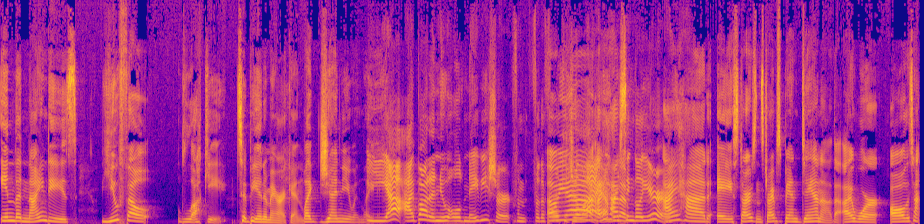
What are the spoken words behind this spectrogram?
in the 90s, you felt lucky to be an American, like genuinely. yeah, I bought a new Old Navy shirt from for the oh, Fourth of July every Oh, a- single year. I had a Stars and Stripes bandana that I wore all the time.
